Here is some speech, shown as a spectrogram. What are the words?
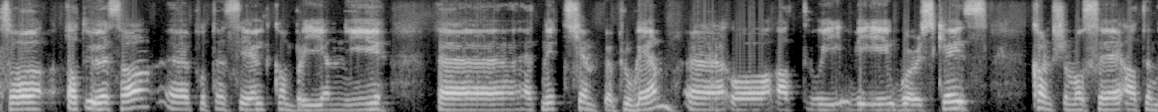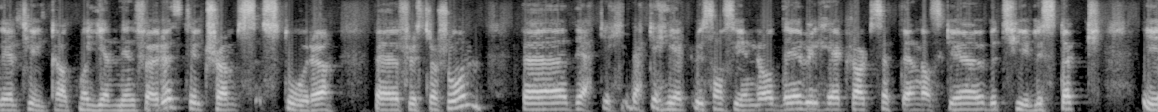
Så at USA eh, potensielt kan bli ny, eh, et nytt kjempeproblem, og at vi i worst case kanskje må se at en del tiltak må gjeninnføres til Trumps store eh, frustrasjon. Eh, det, er ikke, det, er ikke, helt usannsynlig, og det vil helt klart sette en ganske betydelig støkk i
